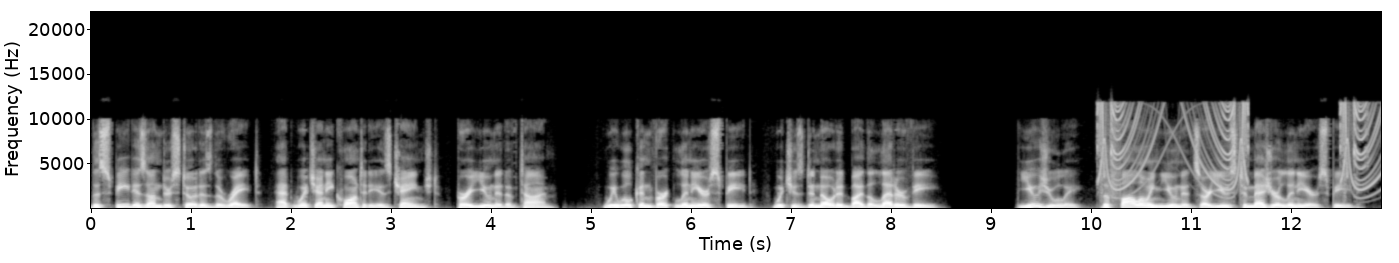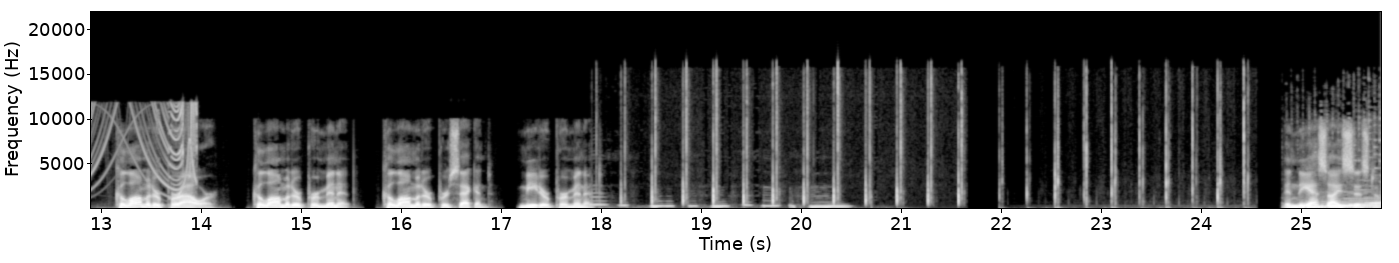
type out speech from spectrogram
The speed is understood as the rate at which any quantity is changed per unit of time. We will convert linear speed, which is denoted by the letter V. Usually, the following units are used to measure linear speed. Kilometer per hour, kilometer per minute, kilometer per second, meter per minute. In the SI system,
